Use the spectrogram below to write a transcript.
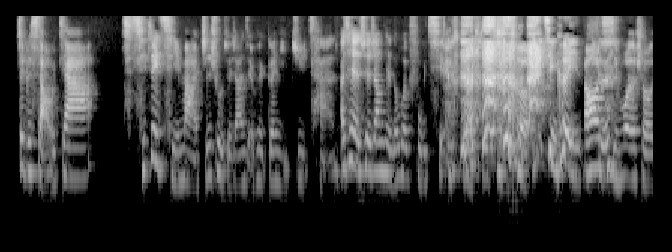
这个小家起最起码直属学长姐会跟你聚餐，而且学长姐都会付钱，请客。请客一次，然后期末的时候，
